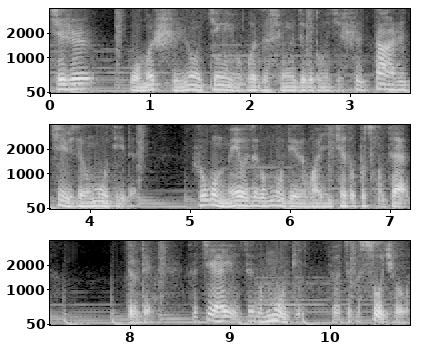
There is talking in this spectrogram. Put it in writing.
其实，我们使用精油或者使用这个东西是，当然是基于这个目的的。如果没有这个目的的话，一切都不存在了，对不对？所以，既然有这个目的。有这个诉求，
